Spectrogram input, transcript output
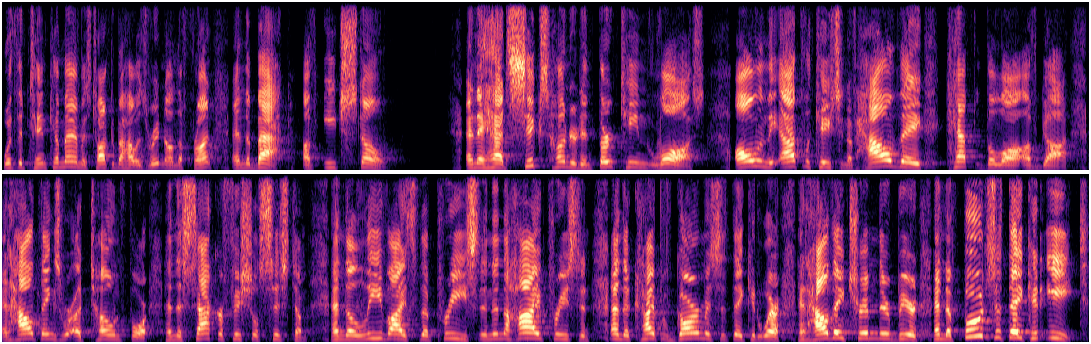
with the Ten Commandments, talked about how it was written on the front and the back of each stone. And they had 613 laws, all in the application of how they kept the law of God and how things were atoned for, and the sacrificial system, and the Levites, the priests, and then the high priest, and, and the type of garments that they could wear, and how they trimmed their beard, and the foods that they could eat.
